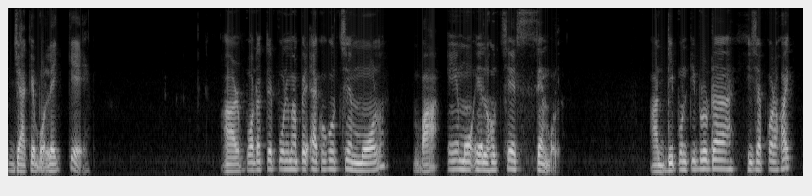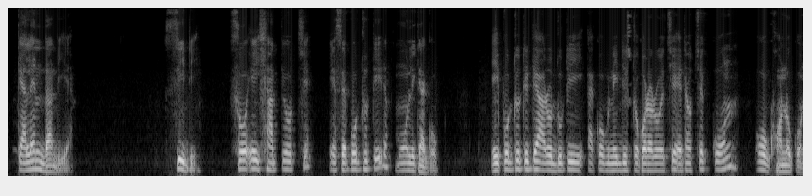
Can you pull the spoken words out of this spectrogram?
যাকে বলে কে আর পদার্থের পরিমাপের একক হচ্ছে মল বা এম ও এল হচ্ছে সিম্বল। আর দীপন তীব্রতা হিসাব করা হয় ক্যালেন্ডার দিয়ে। সিডি সো এই সাতটি হচ্ছে এসএ পদ্ধতির মৌলিক একক। এই পদ্ধতিতে আরও দুটি একক নির্দিষ্ট করা রয়েছে। এটা হচ্ছে কোণ ও ঘন ঘনকোণ।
